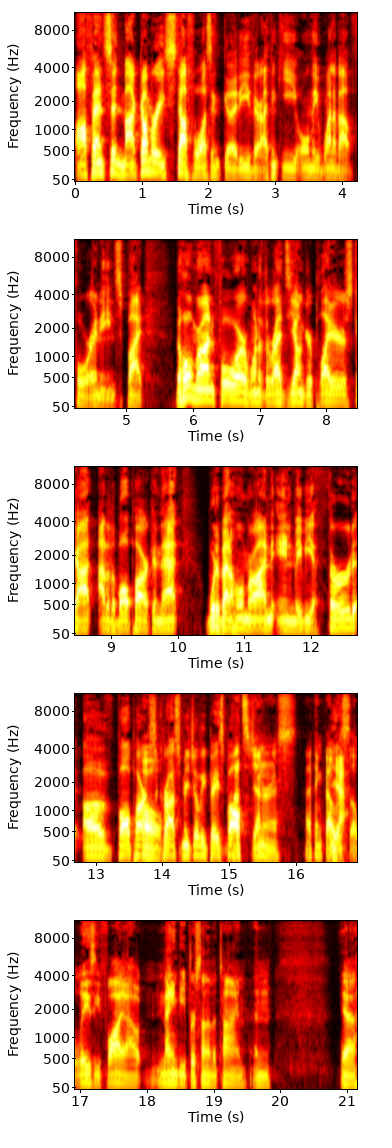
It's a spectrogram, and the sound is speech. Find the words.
offense and Montgomery's stuff wasn't good either. I think he only won about 4 innings, but the home run for one of the Reds' younger players got out of the ballpark, and that would have been a home run in maybe a third of ballparks oh, across Major League Baseball. That's generous. I think that yeah. was a lazy flyout 90% of the time. And yeah,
